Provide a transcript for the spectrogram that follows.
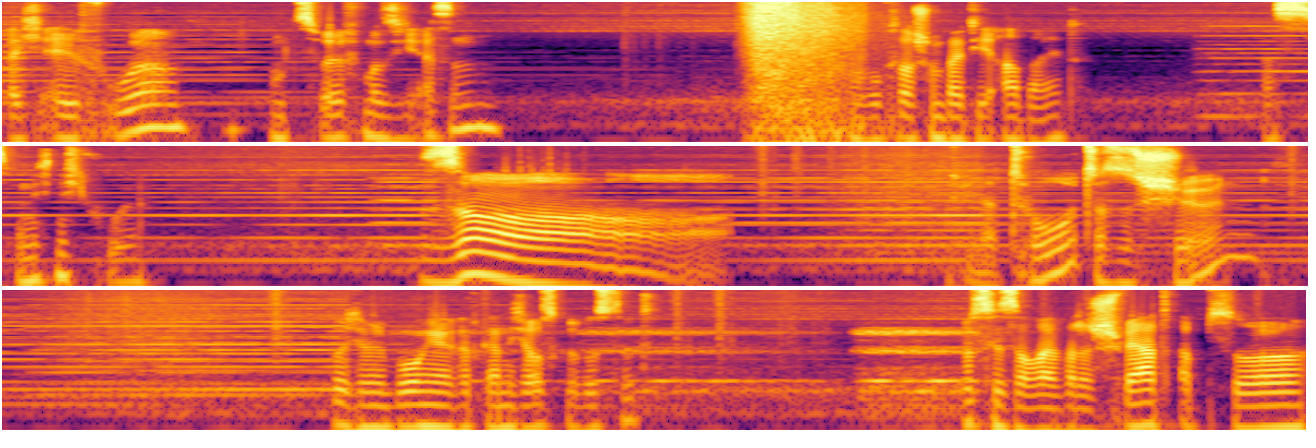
Gleich 11 Uhr. Um 12 muss ich essen. Dann ruft auch schon bald die Arbeit. Das finde ich nicht cool. So. Wieder tot, das ist schön. So, ich habe den Bogen ja gerade gar nicht ausgerüstet. Ich muss jetzt auch einfach das Schwert ab, so.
